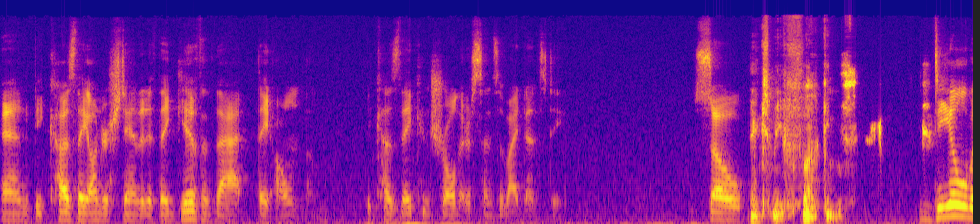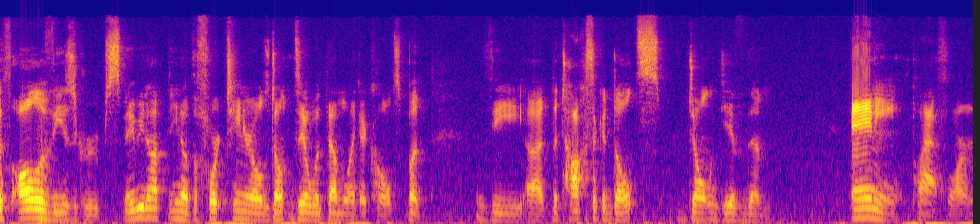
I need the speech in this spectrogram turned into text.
And because they understand that if they give them that, they own them, because they control their sense of identity. So Makes me fucking sick. deal with all of these groups. Maybe not, you know, the 14 year olds don't deal with them like a cult, but the uh, the toxic adults don't give them any platform.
